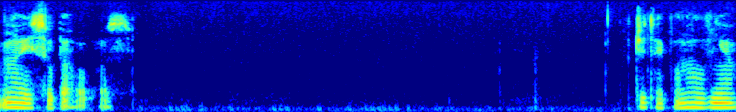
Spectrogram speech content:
No i super po prostu. Czytaj ponownie.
